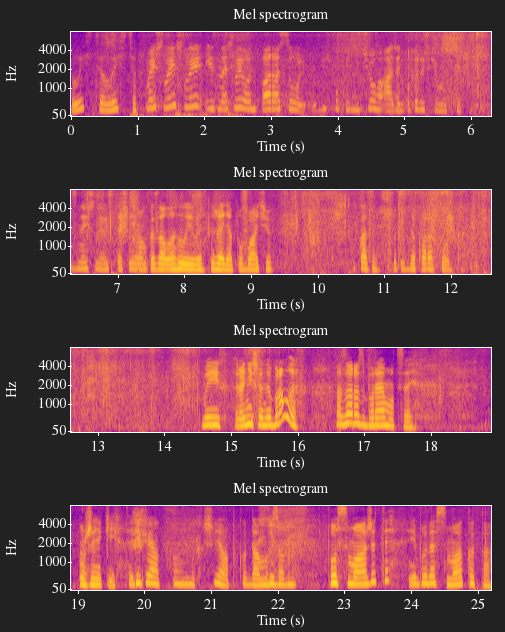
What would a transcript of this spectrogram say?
Листя, листя. Ми йшли, йшли і знайшли он парасольку. Більш поки нічого. А, Жень, покажи, що ми ще знайшли. Ось те, що я вам казала, гливи. Женя побачив. Показуй, що тут за парасолька. Ми їх раніше не брали, а зараз беремо цей. Уже який? Рік Шляпка у них. шляпку дамо посмажити і буде смакота.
